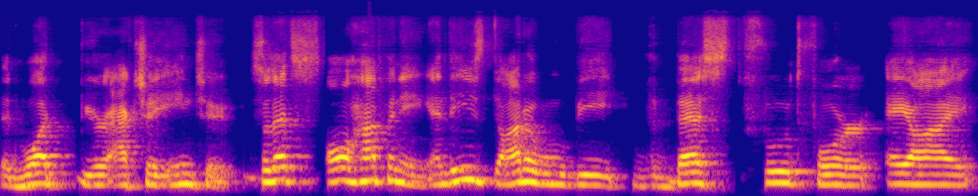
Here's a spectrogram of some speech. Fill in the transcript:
that what you're actually into. So that's all happening. And these data will be the best food for AI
